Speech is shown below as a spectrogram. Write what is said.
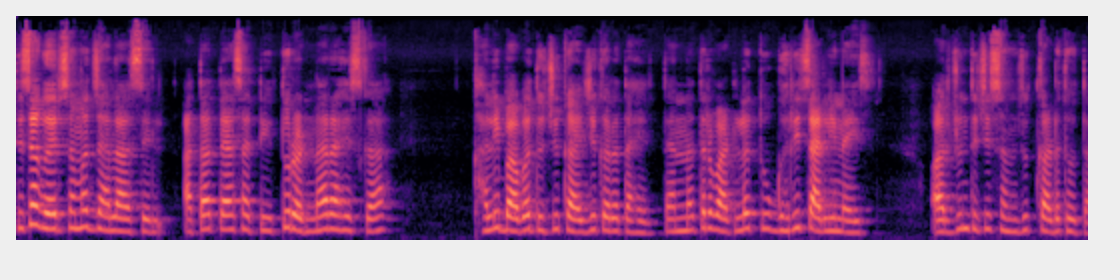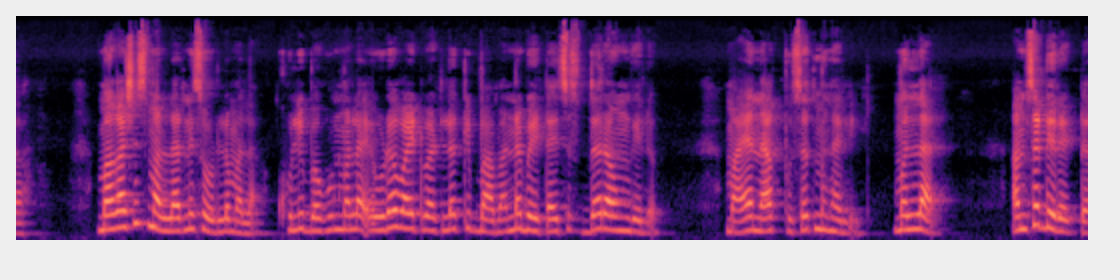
तिचा गैरसमज झाला असेल आता त्यासाठी तू रडणार आहेस का? खाली बाबा तुझी काळजी करत आहेत त्यांना तर वाटलं तू घरीच आली नाहीस. अर्जुन तिची समजूत काढत होता. मगाशीच मल्हारने सोडलं मला. खुली बघून मला एवढं वाईट वाटलं की बाबांना भेटायचं सुद्धा राहून गेलं. माया नाक पुसत म्हणाली मल्हार आमचा डिरेक्टर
